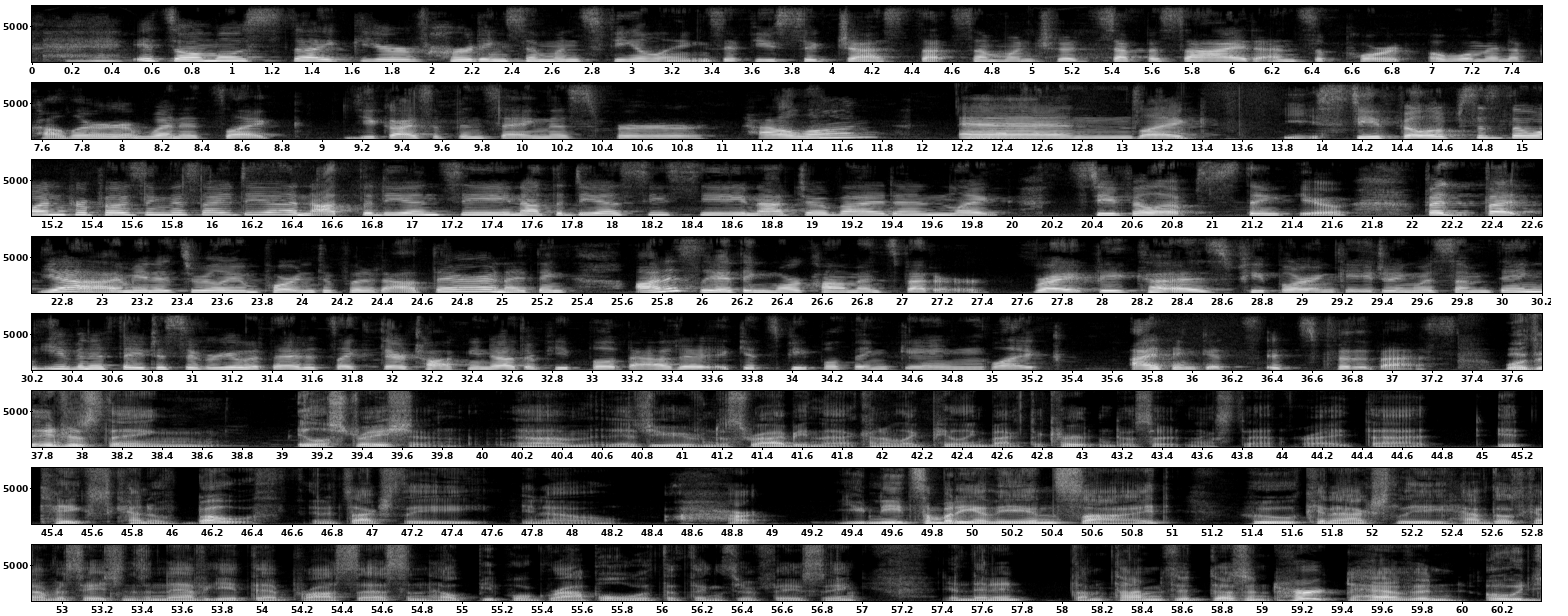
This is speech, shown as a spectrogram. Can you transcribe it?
it's almost like you're hurting someone's feelings if you suggest that someone should step aside and support a woman of color when it's like you guys have been saying this for how long? And like Steve Phillips is the one proposing this idea, not the DNC, not the DSCC, not Joe Biden. Like Steve Phillips, thank you. But but yeah, I mean it's really important to put it out there and I think honestly I think more comments better, right? Because people are engaging with something even if they disagree with it. It's like they're talking to other people about it. It gets people thinking like I think it's it's for the best. Well, it's an interesting illustration um, as you're even describing that, kind of like peeling back the curtain to a certain extent, right? That it takes kind of both, and it's actually, you know, hard. You need somebody on the inside who can actually have those conversations and navigate that process and help people grapple with the things they're facing. And then it sometimes it doesn't hurt to have an OG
